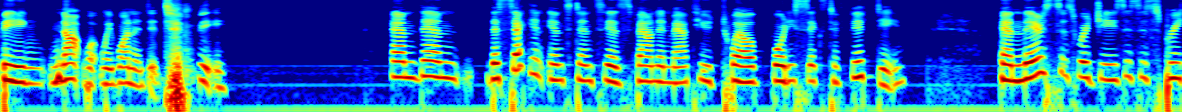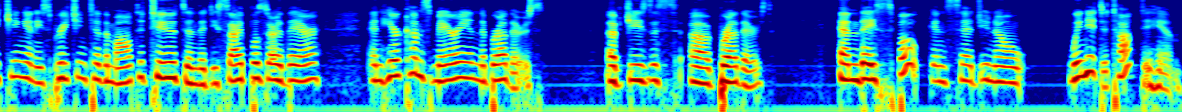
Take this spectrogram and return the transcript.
being not what we wanted it to be. And then the second instance is found in Matthew 12, 46 to 50. And this is where Jesus is preaching, and he's preaching to the multitudes, and the disciples are there. And here comes Mary and the brothers of Jesus' uh, brothers. And they spoke and said, You know, we need to talk to him.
